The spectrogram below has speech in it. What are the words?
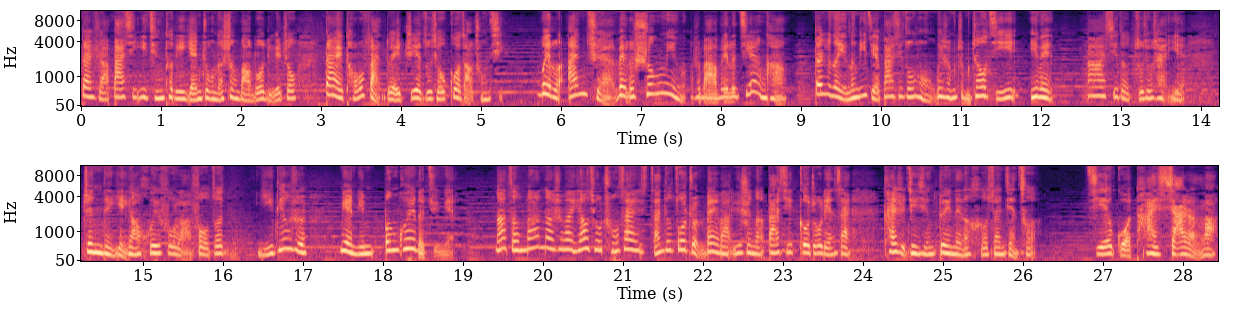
但是啊，巴西疫情特别严重的圣保罗里约州带头反对职业足球过早重启，为了安全，为了生命，是吧？为了健康。但是呢，也能理解巴西总统为什么这么着急，因为巴西的足球产业真的也要恢复了，否则一定是面临崩溃的局面。那怎么办呢？是吧？要求重赛，咱就做准备吧。于是呢，巴西各州联赛开始进行队内的核酸检测，结果太吓人了。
